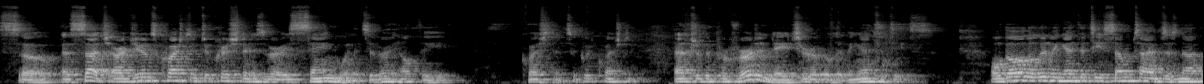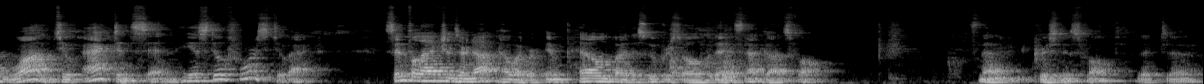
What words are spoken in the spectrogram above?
So, as such, Arjuna's question to Krishna is very sanguine. It's a very healthy question. It's a good question. To the perverted nature of the living entities. Although the living entity sometimes does not want to act in sin, he is still forced to act. Sinful actions are not, however, impelled by the supersoul within. It's not God's fault. It's not Krishna's fault that, uh,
